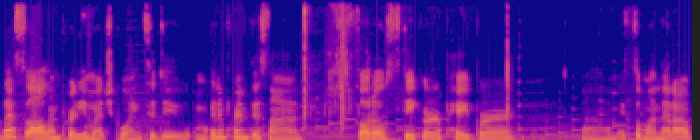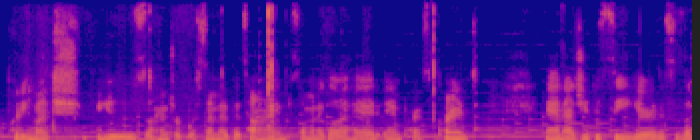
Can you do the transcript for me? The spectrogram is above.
that's all I'm pretty much going to do. I'm going to print this on photo sticker paper. Um, it's the one that I'll pretty much use 100% of the time. So I'm going to go ahead and press print. And as you can see here, this is a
